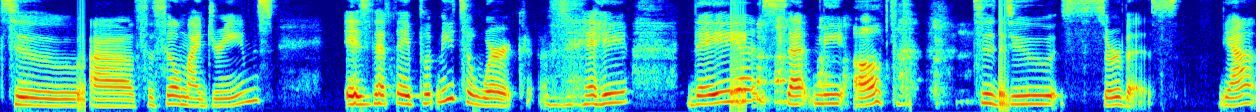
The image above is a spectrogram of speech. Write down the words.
to uh, fulfill my dreams is that they put me to work. They they set me up to do service. Yeah.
